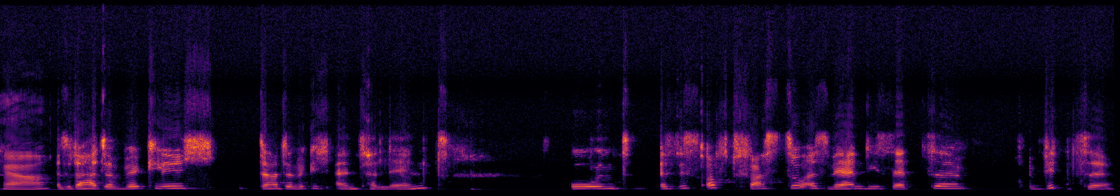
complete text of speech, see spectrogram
Ja. Also da hat er wirklich, da hat er wirklich ein Talent. Und es ist oft fast so, als wären die Sätze Witze.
